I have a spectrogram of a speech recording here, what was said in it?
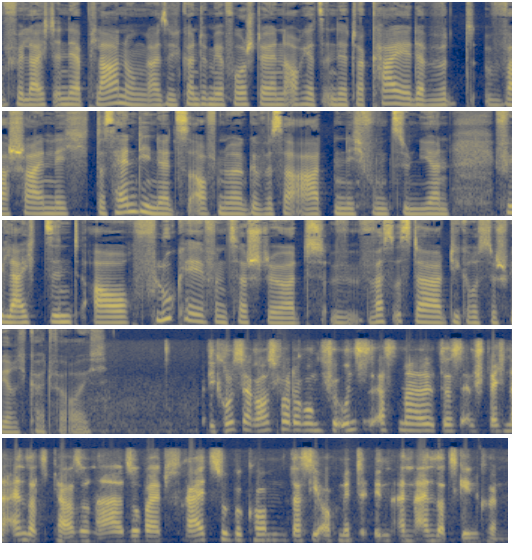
vielleicht in der Planung? Also ich könnte mir vorstellen, auch jetzt in der Türkei, da wird wahrscheinlich das Handynetz auf eine gewisse Art nicht funktionieren. Vielleicht sind auch Flughäfen zerstört. Was ist da die größte Schwierigkeit für euch? Die größte Herausforderung für uns ist erstmal, das entsprechende Einsatzpersonal so weit frei zu bekommen, dass sie auch mit in einen Einsatz gehen können.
